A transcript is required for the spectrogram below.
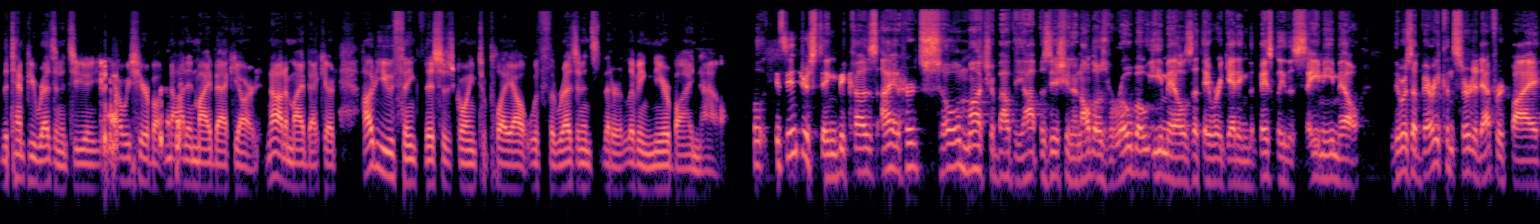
the Tempe residents, you, you always hear about not in my backyard, not in my backyard. How do you think this is going to play out with the residents that are living nearby now? Well, it's interesting because I had heard so much about the opposition and all those robo emails that they were getting, the, basically the same email. There was a very concerted effort by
